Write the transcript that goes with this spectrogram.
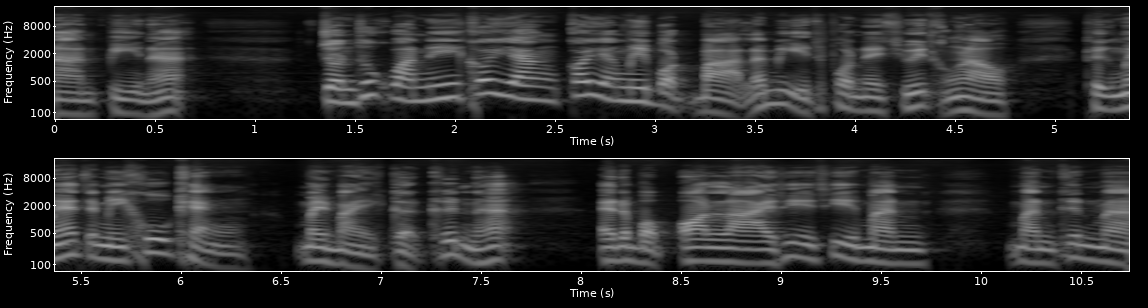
นานปีนะ จนทุกวันนี้ก็ยังก็ยังมีบทบาทและมีอิทธิพลในชีวิตของเรา ถึงแม้จะมีคู่แข่งใหม่ ๆ เกิดขึ้นนะฮะไอ้ระบบออนไลน์ที่ที่มันมันขึ้นมา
